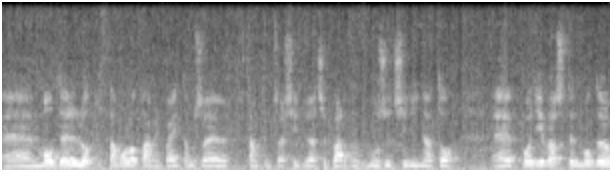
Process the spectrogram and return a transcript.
e, model lotu samolotami. Pamiętam, że w tamtym czasie gracze bardzo złożyczyli na to, ponieważ ten model,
